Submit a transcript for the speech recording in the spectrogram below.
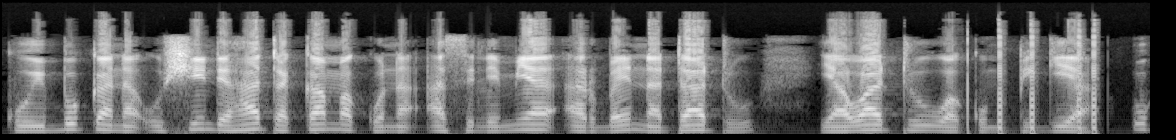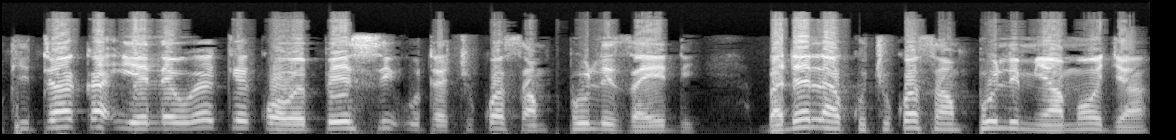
kuibuka na ushindi hata kama kuna asilimia 43 ya watu wa kumpigia. Ukitaka ieleweke kwa wepesi utachukua sampuli zaidi. Badala ya kuchukua sampuli mia moja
